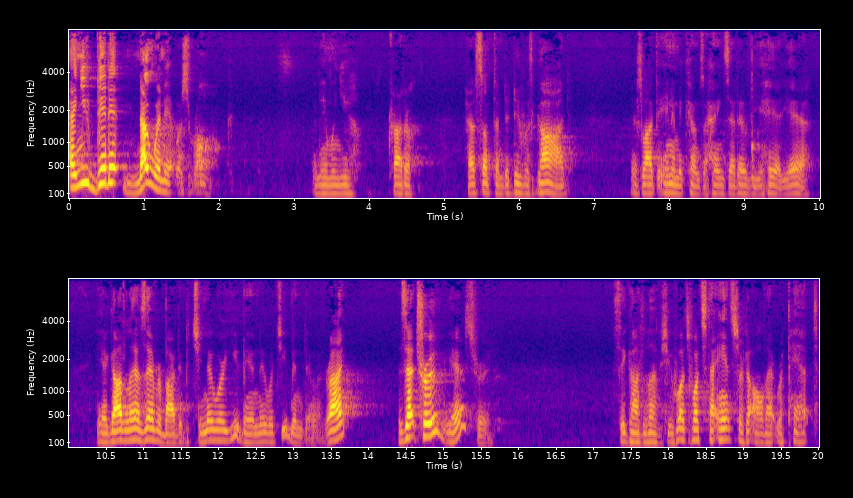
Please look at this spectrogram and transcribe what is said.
And you did it knowing it was wrong. And then when you try to have something to do with God, it's like the enemy comes and hangs that over your head. Yeah. Yeah, God loves everybody, but you know where you've been, knew what you've been doing, right? Is that true? Yeah, it's true. See, God loves you. What's, what's the answer to all that? Repent.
